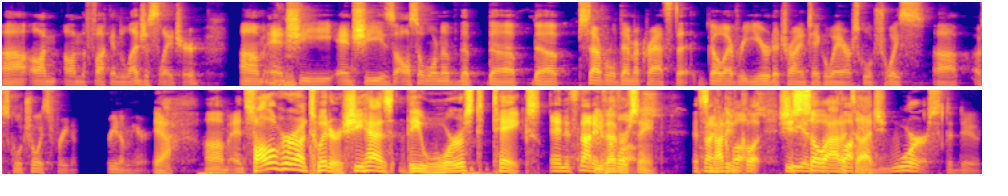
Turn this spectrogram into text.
uh, on on the fucking legislature. Um, and Mhm. she and she's also one of the, the the several Democrats that go every year to try and take away our school choice uh, our school choice freedom freedom here. Yeah. Um, and so, Follow her on Twitter. She has the worst takes. and it's not even you've ever seen. It's, It's not, not even close. close. She's is so out of touch. Worst, dude.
